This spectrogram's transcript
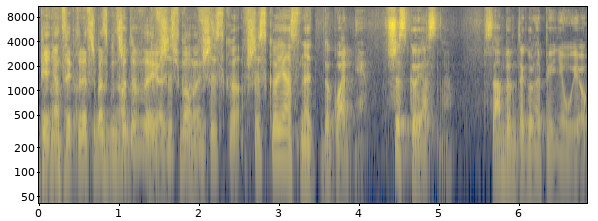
pieniądze, które trzeba z budżetu No, wyjąć. Wszystko, Moment. wszystko, wszystko jasne. Dokładnie. Wszystko jasne. Sam bym tego lepiej nie ujął.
